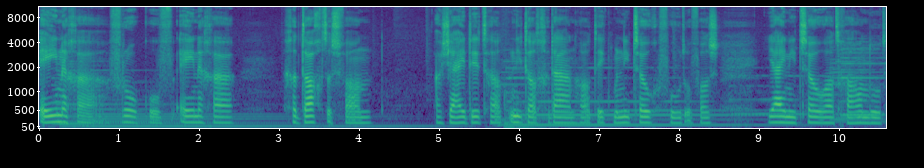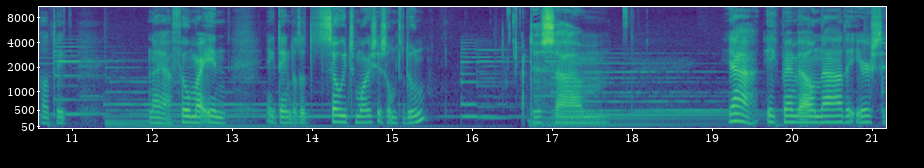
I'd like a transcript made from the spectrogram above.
enige wrok of enige gedachtes van als jij dit had, niet had gedaan, had ik me niet zo gevoeld. Of als jij niet zo had gehandeld, had ik. Nou ja, vul maar in. Ik denk dat het zoiets moois is om te doen. Dus um, ja, ik ben wel na de eerste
